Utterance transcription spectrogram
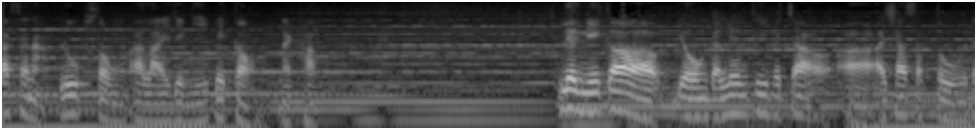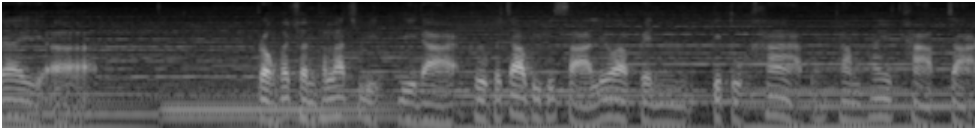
ลักษณะรูปทรงอะไรอย่างนี้ไปก่อนนะครับ เรื่องนี้ก็โยงกับเรื่องที่พระเจ้าอาชาติศัตรูได้ปรงพระชนพระราชบิดา คือพระเจ้าพิพิสารเรียกว่าเป็นปิตุคาตทำให้ขาดจาก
